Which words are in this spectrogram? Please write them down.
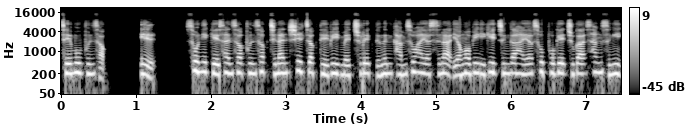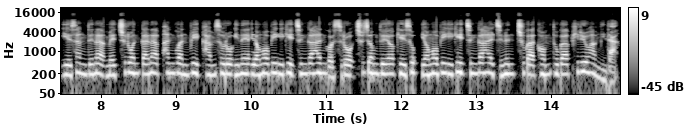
재무 분석 1. 손익계산서 분석 지난 실적 대비 매출액 등은 감소하였으나 영업이익이 증가하여 소폭의 주가 상승이 예상되나 매출원가나 판관비 감소로 인해 영업이익이 증가한 것으로 추정되어 계속 영업이익이 증가할지는 추가 검토가 필요합니다.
